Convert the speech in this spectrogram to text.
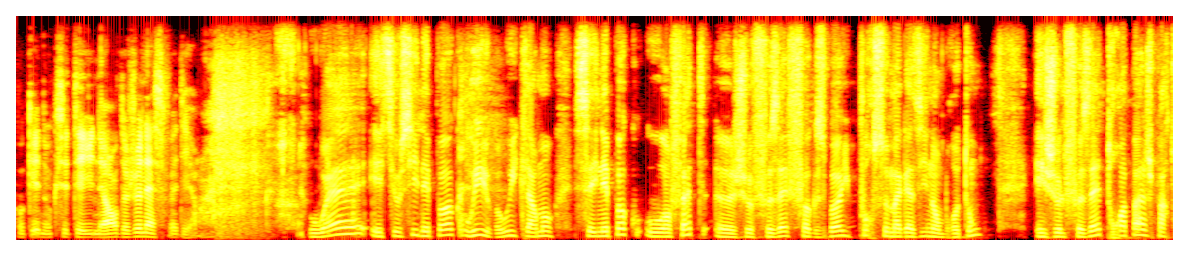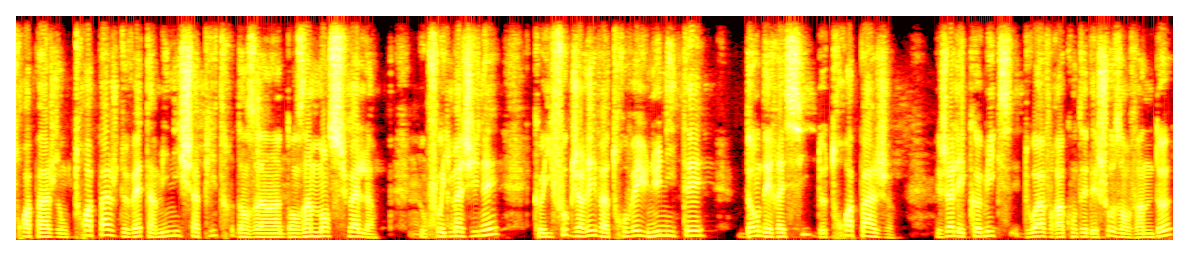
Ok, donc c'était une erreur de jeunesse, on va dire. Ouais, et c'est aussi une époque, oui, bah oui, clairement, c'est une époque où en fait euh, je faisais Foxboy pour ce magazine en breton et je le faisais trois pages par trois pages. Donc trois pages devaient être un mini chapitre dans un dans un mensuel. Donc faut imaginer qu'il faut que j'arrive à trouver une unité dans des récits de trois pages. Déjà les comics doivent raconter des choses en 22.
